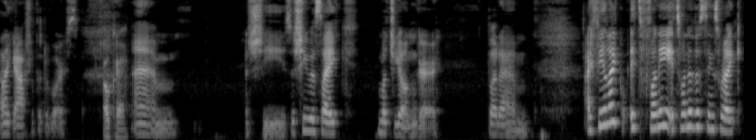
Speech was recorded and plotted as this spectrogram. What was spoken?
like after the divorce. okay. Um, she so she was like much younger, but um, I feel like it's funny. It's one of those things where like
